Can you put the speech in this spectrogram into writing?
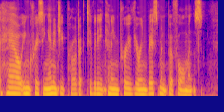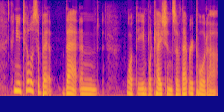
how increasing energy productivity can improve your investment performance. Can you tell us about that and what the implications of that report are.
